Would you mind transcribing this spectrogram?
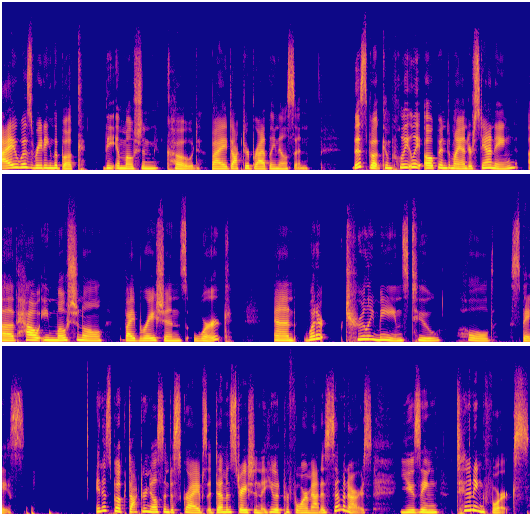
I was reading the book The Emotion Code by Dr. Bradley Nelson. This book completely opened my understanding of how emotional vibrations work and what it truly means to hold space. In his book, Dr. Nelson describes a demonstration that he would perform at his seminars using tuning forks.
